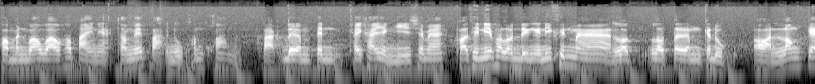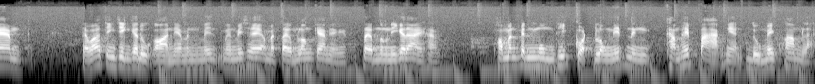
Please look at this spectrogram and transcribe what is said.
พอมันว้าๆเข้าไปเนี่ยทำให้ปากดูคว่ำๆปากเดิมเป็นคล้าย ๆ อย่างนี้ใช่ไหมพอทีนี้พอเราดึงอันนี้ขึ้นมาเราเราเติมกระดูกอ่อนล่องแก้มแต่ว่าจริงๆ กระดูกอ่อนเนี่ยมันไม่ มันไม่ใช่เอามาเติมร่องแก้มอย่างนี้เติมตรงนี้ก็ได้ครับ พอมันเป็นมุมที่กดลงนิดนึงทำให้ปากเนี่ยดูไม่คว่ำละ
